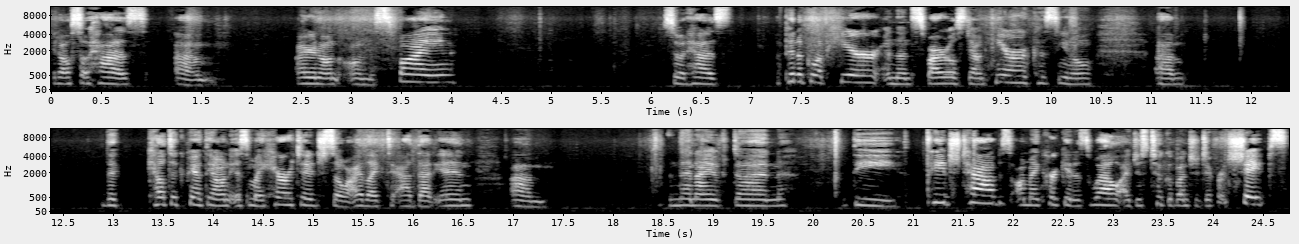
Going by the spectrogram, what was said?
It also has um, iron on on the spine. So it has a pentacle up here and then spirals down here because, you know, um, the Celtic Pantheon is my heritage, so I like to add that in. Um, and then I've done the page tabs on my Cricut as well. I just took a bunch of different shapes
